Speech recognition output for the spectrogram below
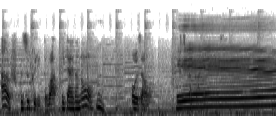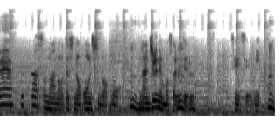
合う服作りとはみたいなのを、うん。講座をへえそれがそのあの私の恩師のもう何十年もされてる先生にうん。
